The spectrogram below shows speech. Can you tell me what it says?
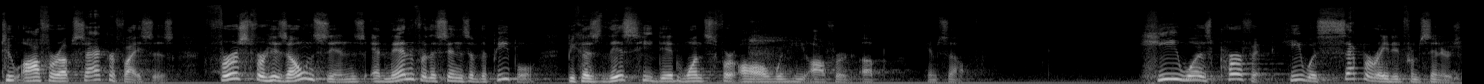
to offer up sacrifices, first for his own sins and then for the sins of the people, because this he did once for all when he offered up himself. He was perfect. He was separated from sinners.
